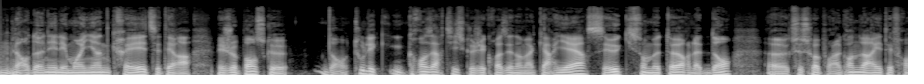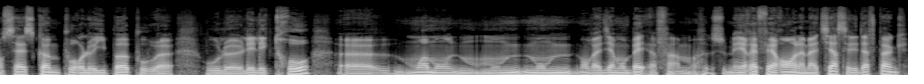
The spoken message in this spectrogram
mm. leur donner les moyens de créer, etc. Mais je pense que dans tous les grands artistes que j'ai croisés dans ma carrière, c'est eux qui sont moteurs là-dedans, euh, que ce soit pour la grande variété française comme pour le hip-hop ou, euh, ou l'électro. Euh, moi, mon, mon, on va dire mon, enfin, mes référents en la matière, c'est les Daft Punk.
